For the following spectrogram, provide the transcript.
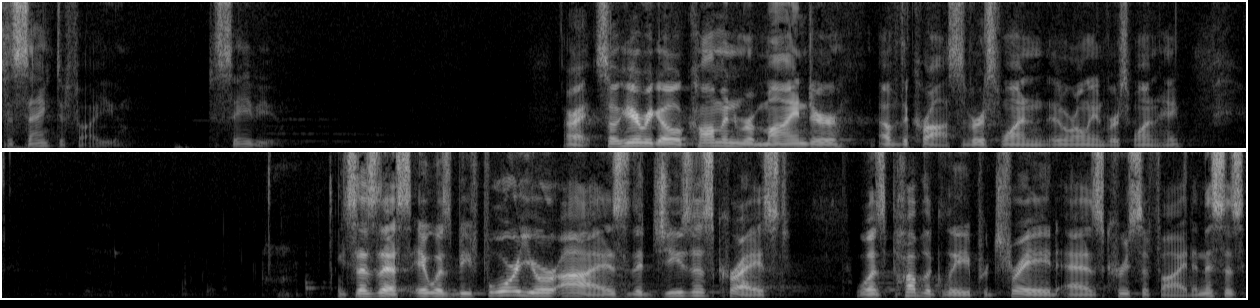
to sanctify you, to save you. All right, so here we go. A common reminder of the cross. Verse 1, we're only in verse 1, hey? He says this It was before your eyes that Jesus Christ was publicly portrayed as crucified. And this is,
